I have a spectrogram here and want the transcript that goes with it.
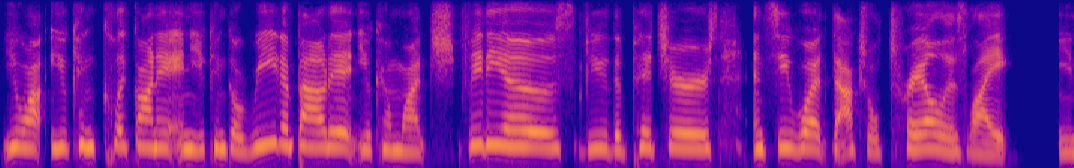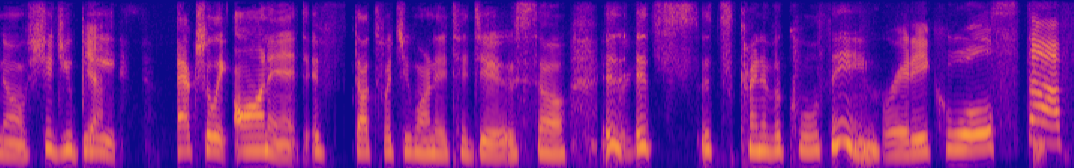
you wa- you can click on it and you can go read about it. You can watch videos, view the pictures, and see what the actual trail is like. You know, should you be Yeah. Actually on it if that's what you wanted to do? So it, it's it's kind of a cool thing. pretty cool stuff.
